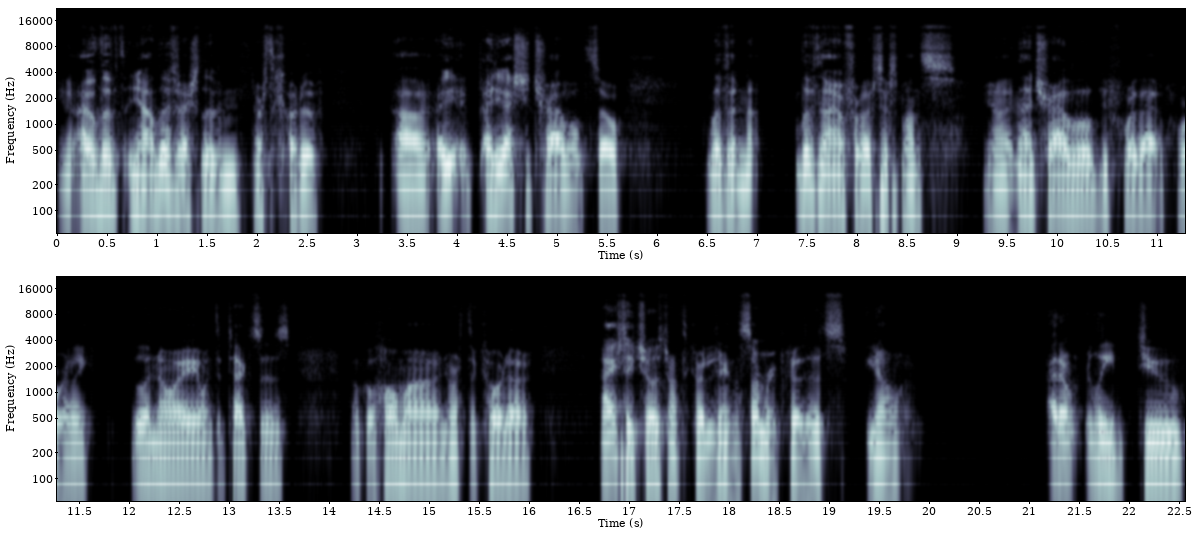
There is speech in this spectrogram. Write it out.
you know, I lived. You know, I lived actually live in North Dakota. Uh, I I did actually traveled, so lived in lived in Iowa for about six months. You know, and I traveled before that for like Illinois. Went to Texas, Oklahoma, North Dakota. I actually chose North Dakota during the summer because it's you know I don't really do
